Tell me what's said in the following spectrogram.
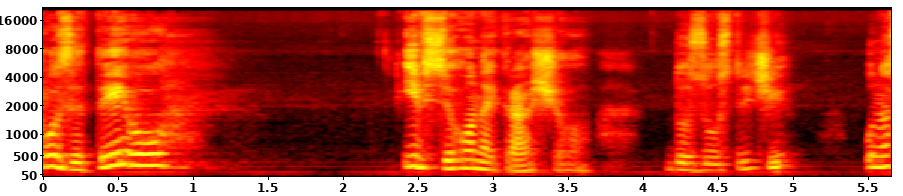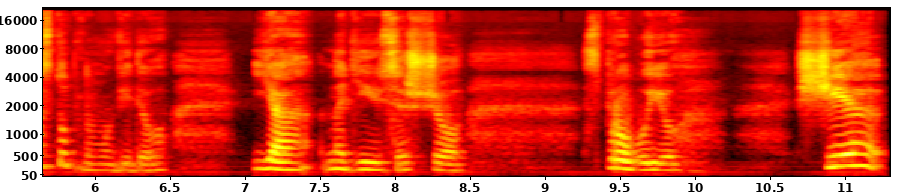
позитиву і всього найкращого. До зустрічі у наступному відео. Я надіюся, що спробую ще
